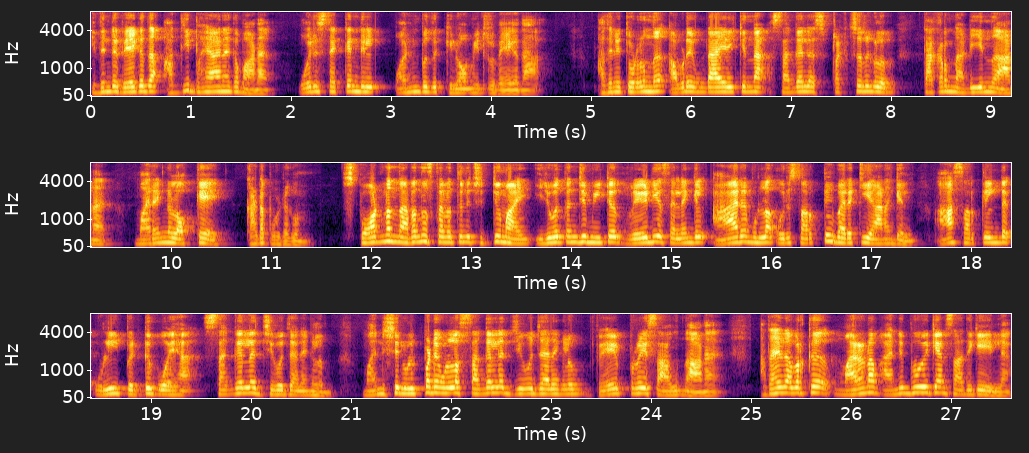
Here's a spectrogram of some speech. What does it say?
ഇതിന്റെ വേഗത അതിഭയാനകമാണ്. ഒരു സെക്കൻഡിൽ ഒൻപത് കിലോമീറ്റർ വേഗത. അതിനെ തുടർന്ന് അവിടെ ഉണ്ടായിരിക്കുന്ന സകല സ്ട്രക്ചറുകളും തകർന്നടിയുന്നതാണ്. മരങ്ങളൊക്കെ കടപുഴകും. സ്ഫോടനം നടന്ന സ്ഥലത്തിനു ചുറ്റുമായി ഇരുപത്തഞ്ച് മീറ്റർ റേഡിയസ് അല്ലെങ്കിൽ ആരമുള്ള ഒരു സർക്കിൾ വരയ്ക്കുകയാണെങ്കിൽ ആ സർക്കിളിന്റെ ഉള്ളിൽ പെട്ടുപോയ സകല ജീവജാലങ്ങളും മനുഷ്യരുൾപ്പെടെയുള്ള സകല ജീവജാലങ്ങളും വേപ്പറൈസ് ആകുന്നതാണ്. അതായത് അവർക്ക് മരണം അനുഭവിക്കാൻ സാധിക്കുകയില്ല.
